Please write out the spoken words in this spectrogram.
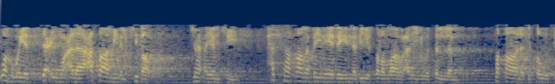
وهو يدعم على عصا من الكبر. جاء يمشي حتى قام بين يدي النبي صلى الله عليه وسلم فقال بصوت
